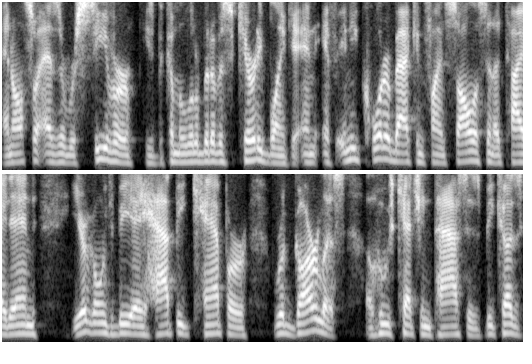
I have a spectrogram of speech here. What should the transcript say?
and also as a receiver, he's become a little bit of a security blanket. And if any quarterback can find solace in a tight end, you're going to be a happy camper regardless of who's catching passes because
